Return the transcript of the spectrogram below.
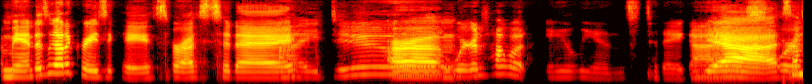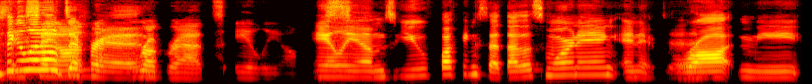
Amanda's got a crazy case for us today. I do. Um, We're gonna talk about aliens today, guys. Yeah, Or something a little different. Rugrats, aliens. Aliens, you fucking said that this morning, and it did. brought me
